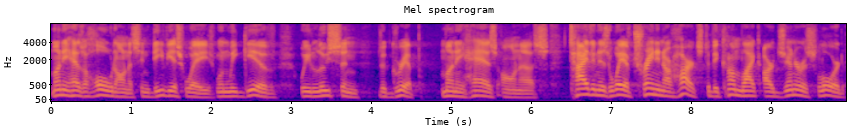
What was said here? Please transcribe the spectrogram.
Money has a hold on us in devious ways. When we give, we loosen the grip money has on us. Tithing is a way of training our hearts to become like our generous Lord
